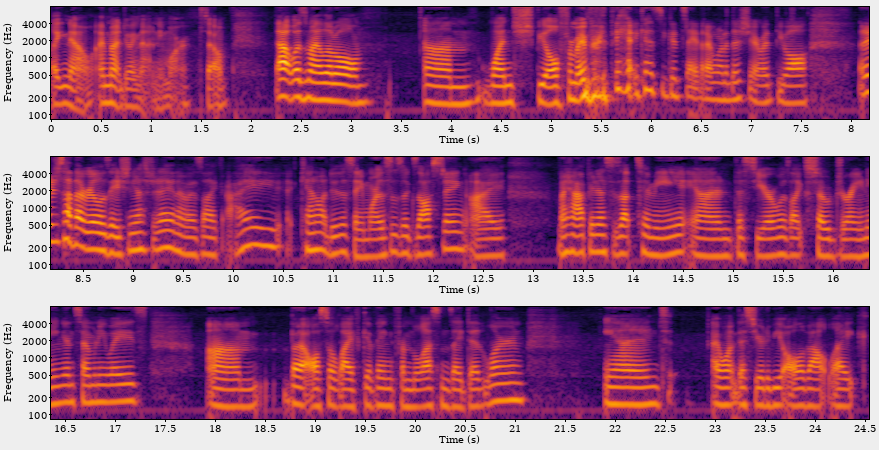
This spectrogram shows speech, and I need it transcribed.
Like, no, I'm not doing that anymore. So that was my little um, one spiel for my birthday, I guess you could say that I wanted to share with you all. But I just had that realization yesterday and I was like, I cannot do this anymore. This is exhausting. I my happiness is up to me and this year was like so draining in so many ways. Um, but also life giving from the lessons I did learn. And I want this year to be all about like,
